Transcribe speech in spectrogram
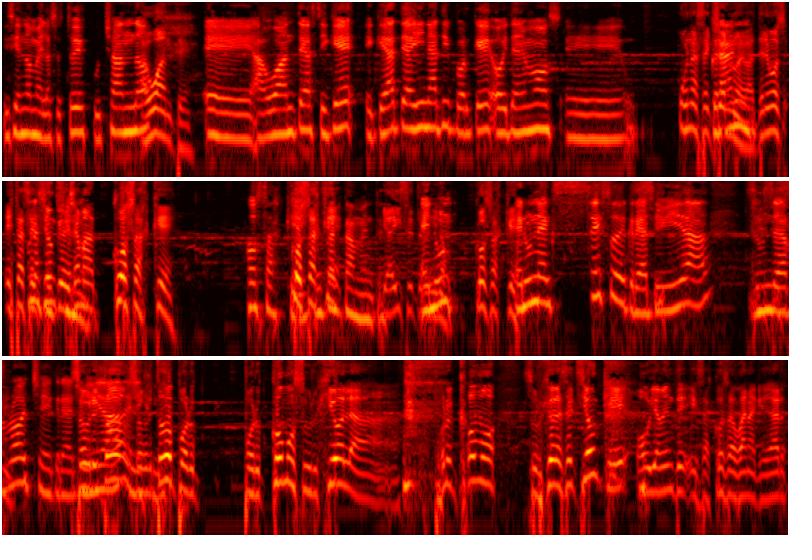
diciéndome los estoy escuchando. Aguante. Eh, aguante, así que eh, quédate ahí Nati porque hoy tenemos eh, Una sección Gran- nueva. Tenemos esta sección que se llama Cosas que. cosas que... Cosas que. exactamente. Y ahí se en un, Cosas que. en un exceso de creatividad, Sí, en un derroche de creatividad. sobre todo, sobre todo por, por cómo surgió la por cómo surgió la sección, que obviamente esas cosas van a quedar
